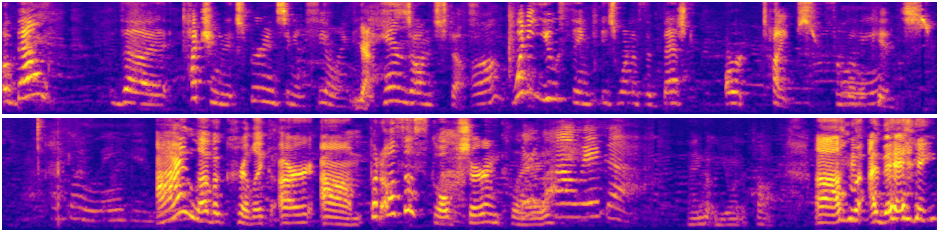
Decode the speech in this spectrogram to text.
about the touching, the experiencing, and feeling, Yes. the hands-on stuff. What do you think is one of the best art types for little kids? I love acrylic art, um, but also sculpture and clay. I know you want to talk. Um, they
